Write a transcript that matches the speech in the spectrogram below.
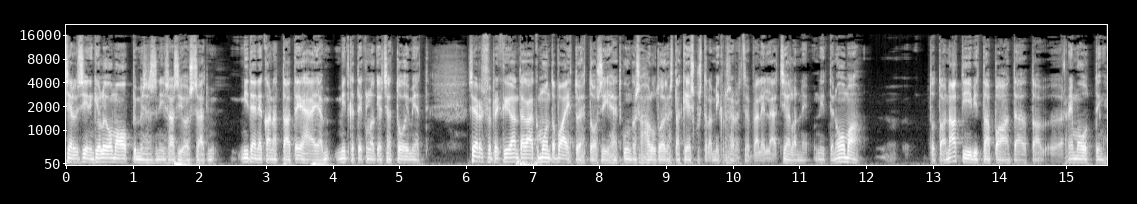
siellä siinäkin oli oma oppimisensa niissä asioissa, että miten ne kannattaa tehdä ja mitkä teknologiat siellä toimii. Että Service antaa aika monta vaihtoehtoa siihen, että kuinka sä haluat oikeastaan keskustella mikroservicen välillä. Että siellä on ni, niiden oma tota, natiivitapa tämä tota, remoting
